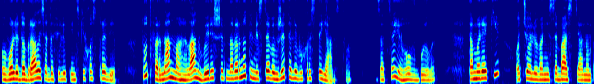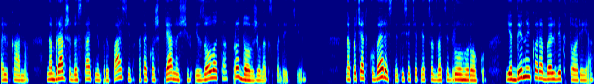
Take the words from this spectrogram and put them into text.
Поволі добралися до Філіппінських островів. Тут Фернан Магелан вирішив навернути місцевих жителів у християнство. За це його вбили. Та моряки, очолювані Себастіаном Елькано, набравши достатньо припасів, а також прянощів і золота, продовжили експедицію. На початку вересня 1522 року єдиний корабель Вікторія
